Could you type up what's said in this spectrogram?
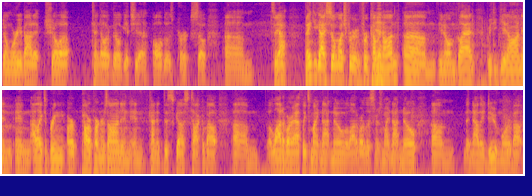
don't worry about it. Show up. Ten dollar bill gets you all those perks. So um, so yeah. Thank you guys so much for, for coming Yeah. on. Um, you know, I'm glad we could get on and, and I like to bring our power partners on and, and kind of discuss, talk about um, a lot of our athletes might not know, a lot of our listeners might not know, um, and now they do more about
